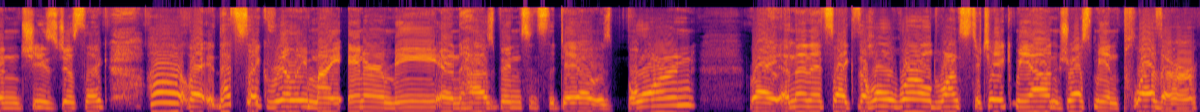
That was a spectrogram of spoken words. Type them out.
and she's just like, oh, like that's like really my inner me and has been since the day I was born. Right, and then it's like the whole world wants to take me out and dress me in pleather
